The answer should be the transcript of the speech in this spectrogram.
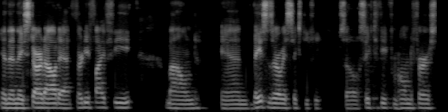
And then they start out at 35 feet mound, and bases are always 60 feet. So 60 feet from home to first,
